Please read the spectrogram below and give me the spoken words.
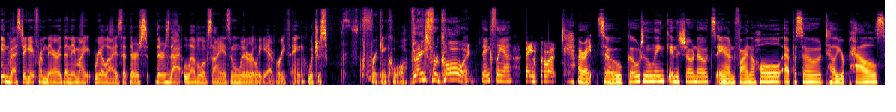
investigate from there, then they might realize that there's there's that level of science in literally everything, which is freaking cool. Thanks for calling. Thanks, Leah. Thanks so much. All right. So go to the link in the show notes and find the whole episode. Tell your pals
